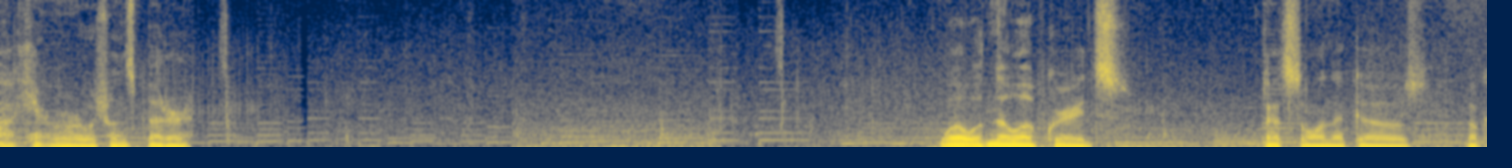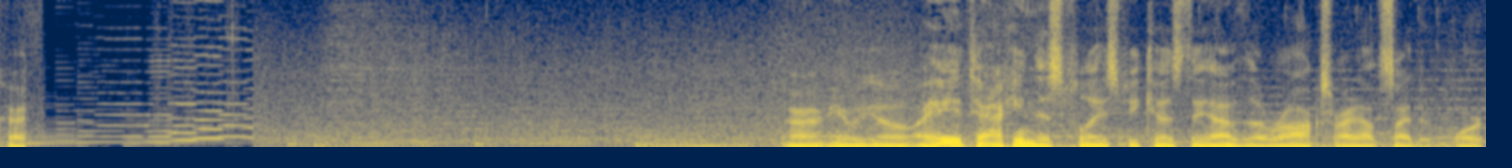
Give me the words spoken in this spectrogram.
I can't remember which one's better. Well, with no upgrades. That's the one that goes. Okay. Alright, here we go. I hate attacking this place because they have the rocks right outside their port.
